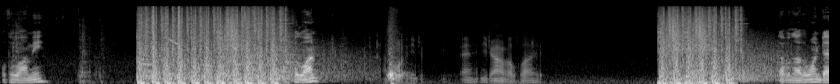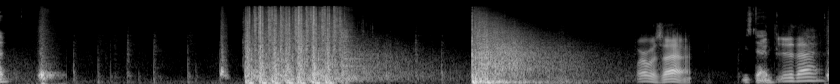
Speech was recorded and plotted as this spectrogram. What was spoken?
Multiple on me. Kill one. I don't want you to peek that. You don't have a light. Double another one. Dead. Where was that? He's dead. did you do that?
